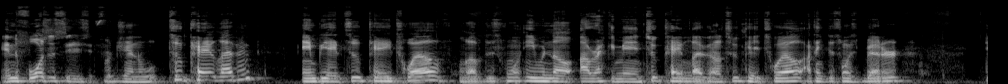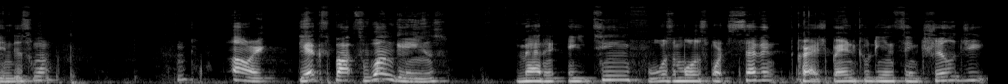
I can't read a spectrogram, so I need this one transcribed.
In the Forza series for general. 2K11, NBA 2K12. Love this one, even though I recommend 2K11 or 2K12. I think this one's better than this one. Hmm. All right, the Xbox One games. Madden 18, Forza Motorsport 7, Crash Bandicoot The N. Sane Trilogy,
